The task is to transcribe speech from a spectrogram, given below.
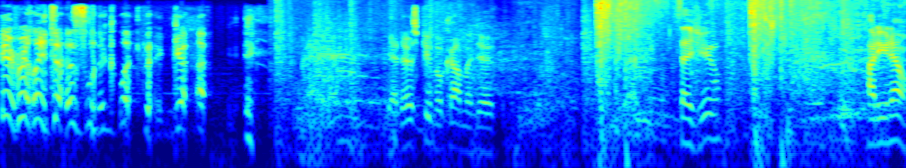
he really does look like that guy. yeah, there's people coming, dude. Says you. How do you know?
